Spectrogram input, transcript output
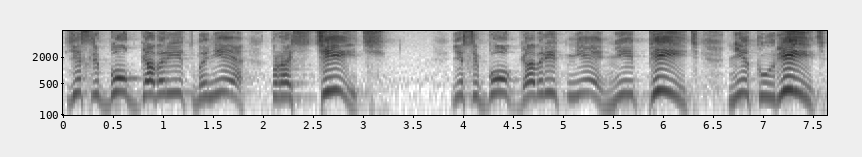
если Бог говорит мне простить, если Бог говорит мне не пить, не курить,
